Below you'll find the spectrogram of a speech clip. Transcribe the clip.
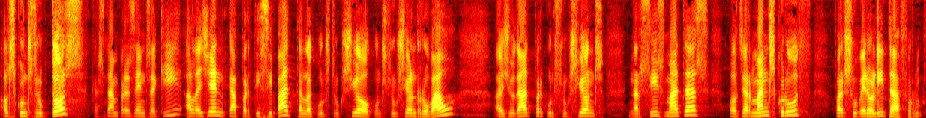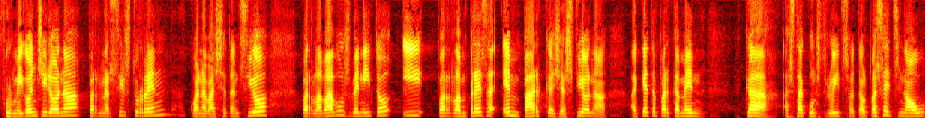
als constructors que estan presents aquí, a la gent que ha participat a la construcció, Construccions Rubau, ajudat per construccions Narcís Mates, pels germans Cruz, per Soberolita, Formigón Girona, per Narcís Torrent, quan a baixa tensió, per Lavabos Benito i per l'empresa Empark, que gestiona aquest aparcament que està construït sota el Passeig Nou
